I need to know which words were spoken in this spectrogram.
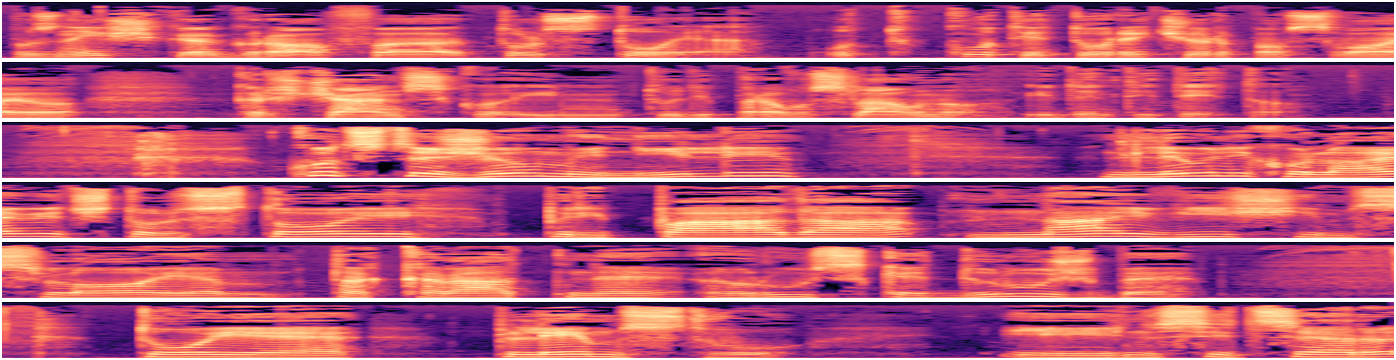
poznejšega grofa Tolstoja. Odkot je torej črpal svojo krščansko in tudi pravoslavno identiteto? Kot ste že omenili, Lev Nikolajevič Tolstoj pripada najvišjim slojem takratne ruske družbe, to je plemstvu in sicer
